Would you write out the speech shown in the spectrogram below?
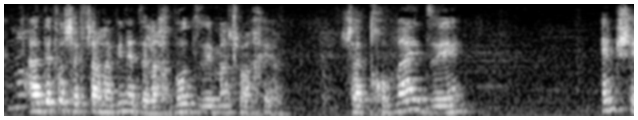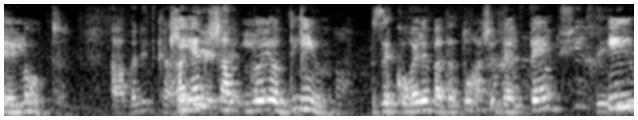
כמו... עד איפה שאפשר להבין את זה, לחוות זה משהו אחר. כשאת חווה את זה, אין שאלות. הרבנית קראה לי את זה. כי אין שם, לא יודעים. זה קורה לבד. התורה שבעל פה היא,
